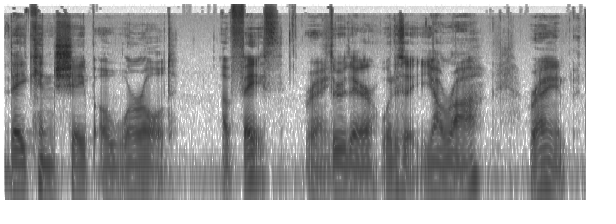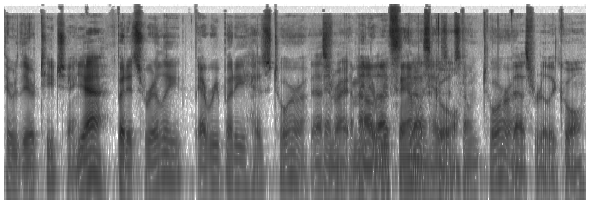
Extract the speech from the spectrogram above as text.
they can shape a world of faith Right. through their, what is it, Yara? Right. They're their teaching. Yeah. But it's really, everybody has Torah. That's And, right. I mean, Oh, every family has cool. its own Torah. That's really cool.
